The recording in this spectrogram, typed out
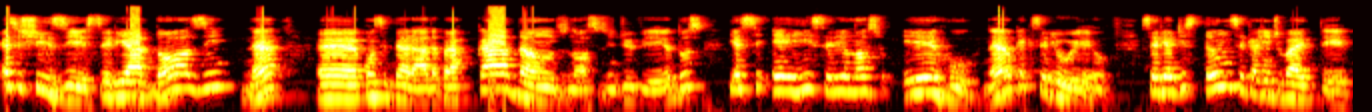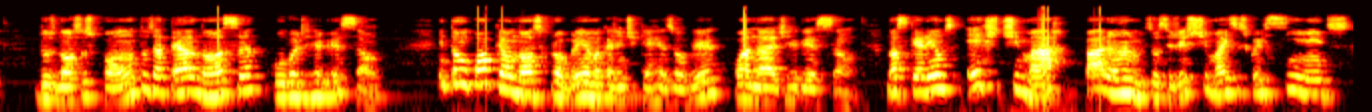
Esse xi seria a dose né, é, considerada para cada um dos nossos indivíduos e esse EI seria o nosso erro. Né? O que, que seria o erro? Seria a distância que a gente vai ter dos nossos pontos até a nossa curva de regressão. Então, qual que é o nosso problema que a gente quer resolver com a análise de regressão? Nós queremos estimar parâmetros, ou seja, estimar esses coeficientes,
